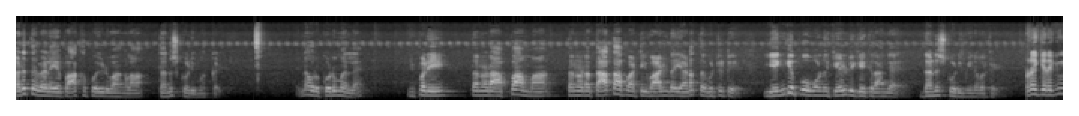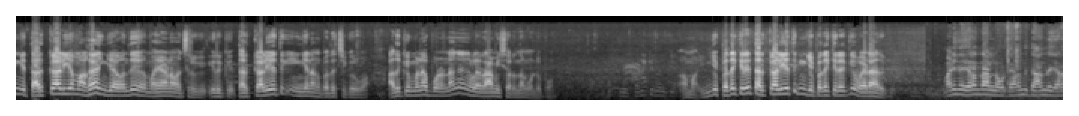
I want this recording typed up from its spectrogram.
அடுத்த வேலையை பார்க்க போயிடுவாங்களாம் தனுஷ்கோடி மக்கள். என்ன ஒரு கொடுமை இல்லை. இப்படி தன்னோட அப்பா அம்மா தன்னோட தாத்தா பாட்டி வாழ்ந்த இடத்த விட்டுட்டு எங்கே போவோன்னு கேள்வி கேட்குறாங்க தனுஷ்கோடி மீனவர்கள். புதைக்கிறதுக்கு இங்கே தற்காலிகமாக இங்கே வந்து மயானம் வச்சிருக்கு இருக்குது தற்காலிகத்துக்கு இங்கே நாங்கள் புதைச்சிக்கிருவோம். அதுக்கு மேலே போனோம்னாங்க எங்களை ராமேஸ்வரம் தான் கொண்டு போகணும். ஆமாம் இங்கே புதைக்கிறது தற்காலிகத்துக்கு இங்கே புதைக்கிறதுக்கு இடம் இருக்குது மனிதன் இறந்தான்ல ஒருத்தன் இறந்துட்டான் அந்த இற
